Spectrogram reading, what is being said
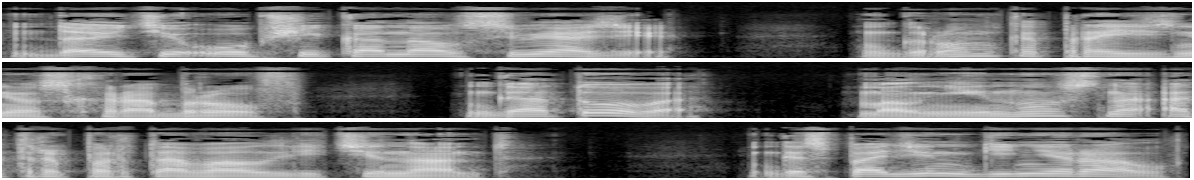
«Дайте общий канал связи», — громко произнес Храбров. «Готово», — молниеносно отрапортовал лейтенант. «Господин генерал,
